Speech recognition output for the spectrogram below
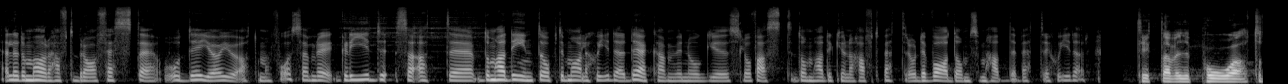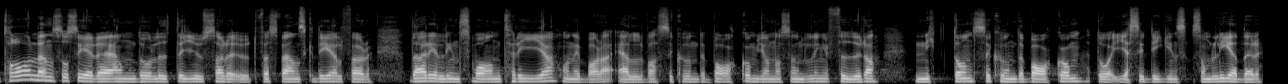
eller de har haft bra fäste och det gör ju att man får sämre glid. Så att eh, de hade inte optimala skidor, det kan vi nog eh, slå fast. De hade kunnat haft bättre och det var de som hade bättre skidor. Tittar vi på totalen så ser det ändå lite ljusare ut för svensk del för där är Linn Svan trea, hon är bara 11 sekunder bakom, Jonna Sundling är fyra, 19 sekunder bakom, då Jessie Diggins som leder.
